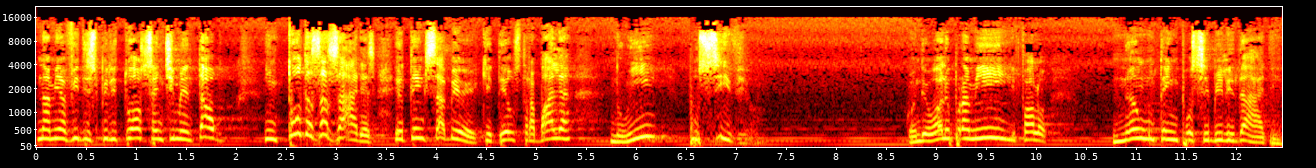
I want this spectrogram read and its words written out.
na minha vida espiritual, sentimental, em todas as áreas, eu tenho que saber que Deus trabalha no impossível. Quando eu olho para mim e falo, não tem possibilidade,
